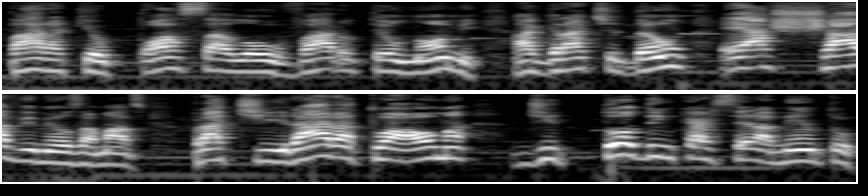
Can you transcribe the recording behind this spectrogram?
para que eu possa louvar o teu nome. A gratidão é a chave, meus amados, para tirar a tua alma de todo encarceramento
